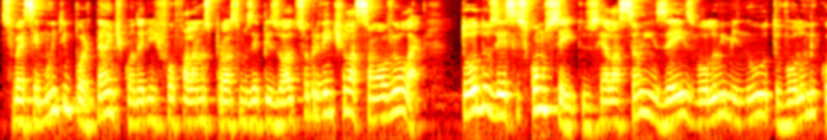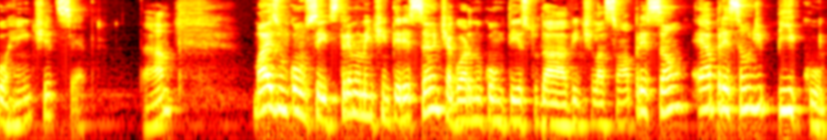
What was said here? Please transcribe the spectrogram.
Isso vai ser muito importante quando a gente for falar nos próximos episódios sobre ventilação alveolar. Todos esses conceitos, relação em Zeis, volume minuto, volume corrente, etc. Tá? Mais um conceito extremamente interessante, agora no contexto da ventilação à pressão, é a pressão de pico,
